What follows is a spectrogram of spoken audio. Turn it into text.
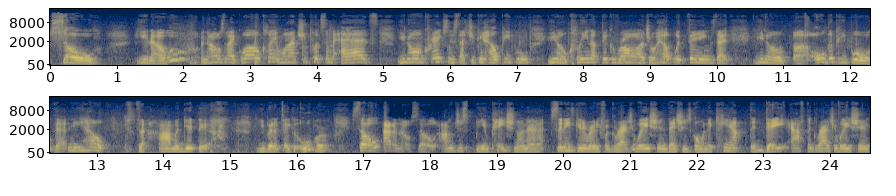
So you know, and I was like, well, Clint, why don't you put some ads, you know, on Craigslist that you can help people, you know, clean up their garage or help with things that, you know, uh, older people that need help. I'm gonna get there. You better take an Uber. So, I don't know. So, I'm just being patient on that. Sydni's getting ready for graduation. Then she's going to camp the day after graduation.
